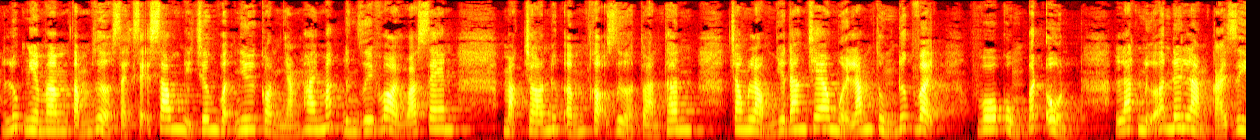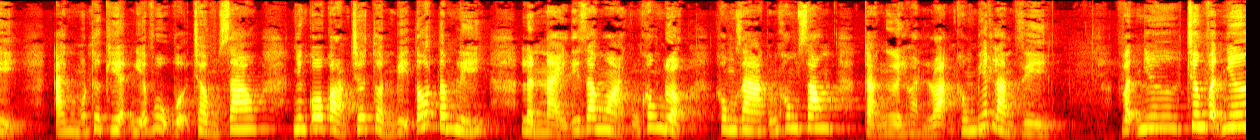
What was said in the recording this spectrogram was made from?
Lúc nghiêm âm tắm rửa sạch sẽ xong thì Trương Vận Như còn nhắm hai mắt đứng dưới vòi hoa sen, mặc cho nước ấm cọ rửa toàn thân, trong lòng như đang treo 15 thùng nước vậy, vô cùng bất ổn. Lát nữa nên làm cái gì? Anh muốn thực hiện nghĩa vụ vợ chồng sao? Nhưng cô còn chưa chuẩn bị tốt tâm lý. Lần này đi ra ngoài cũng không được, không ra cũng không xong, cả người hoảng loạn không biết làm gì. Vận Như, Trương Vận Như,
